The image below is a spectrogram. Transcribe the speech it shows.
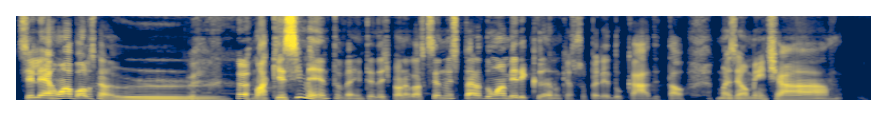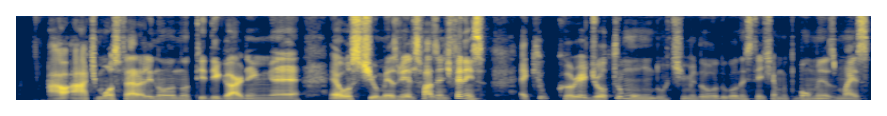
Se ele erra uma bola, os caras. no aquecimento, velho. Entendeu? Tipo, é um negócio que você não espera de um americano, que é super educado e tal. Mas realmente a. A, a atmosfera ali no, no TD Garden é, é hostil mesmo e eles fazem a diferença. É que o Curry é de outro mundo. O time do, do Golden State é muito bom mesmo, mas,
